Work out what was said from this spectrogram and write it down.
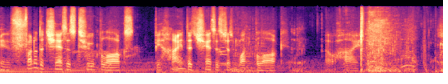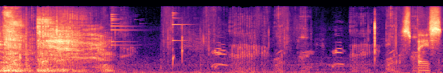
In front of the chest is two blocks, behind the chest is just one block. Oh, hi. space.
